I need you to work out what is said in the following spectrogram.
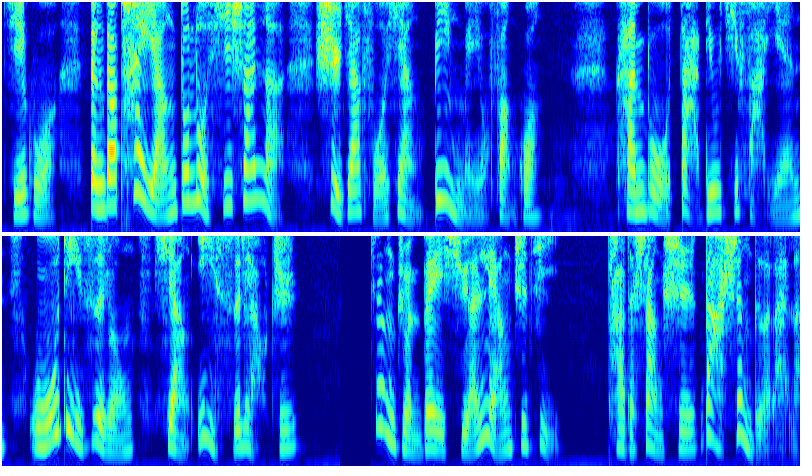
结果等到太阳都落西山了，释迦佛像并没有放光。堪布大丢其法言，无地自容，想一死了之。正准备悬梁之际，他的上师大圣德来了，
